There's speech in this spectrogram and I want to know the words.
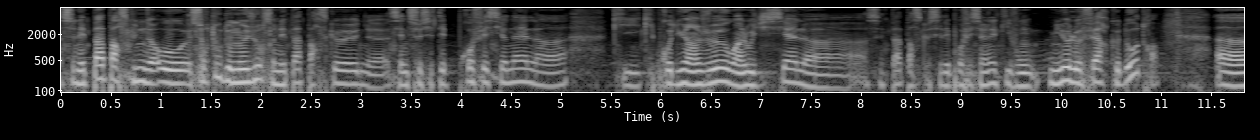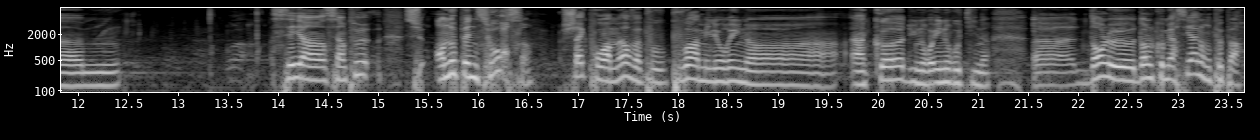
ce n'est pas parce qu'une, surtout de nos jours, ce n'est pas parce que c'est une société professionnelle qui, produit un jeu ou un logiciel, euh, c'est pas parce que c'est des professionnels qui vont mieux le faire que d'autres. Euh, c'est un, un, peu en open source. Chaque programmeur va pouvoir améliorer euh, un code, une, routine. dans, le, dans le commercial, on peut pas.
